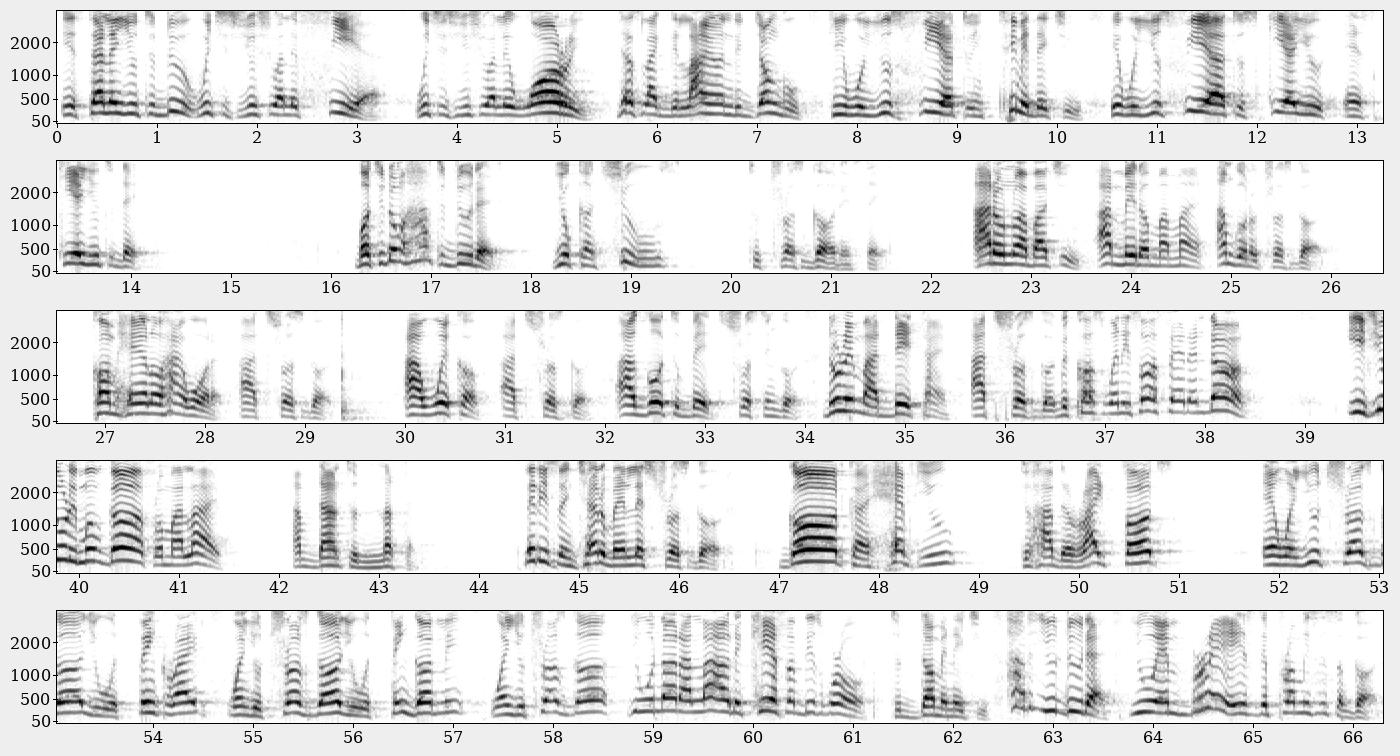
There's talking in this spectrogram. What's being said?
is telling you to do, which is usually fear, which is usually worry. Just like the lion in the jungle, he will use fear to intimidate you. He will use fear to scare you and scare you to death. But you don't have to do that. You can choose to trust God instead. I don't know about you. I made up my mind. I'm going to trust God. Come hell or high water, I trust God. I wake up, I trust God. I go to bed trusting God. During my daytime, I trust God. Because when it's all said and done, if you remove God from my life, I'm down to nothing. Ladies and gentlemen, let's trust God. God can help you to have the right thoughts and when you trust God, you will think right. When you trust God, you will think godly. When you trust God, you will not allow the cares of this world to dominate you. How do you do that? You embrace the promises of God.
